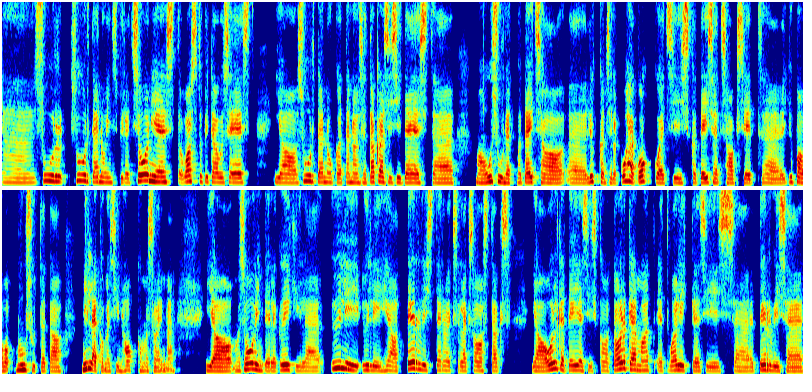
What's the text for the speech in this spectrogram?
äh, suur, suur tänu inspiratsiooni eest, vastupidavuse eest ja suur tänu ka tänase tagasiside eest. Äh, ma usun, et ma täitsa äh, lükkan selle kohe kokku, et siis ka teised saaksid juba nuusutada, millega me siin hakkama saime. ja ma soovin teile kõigile üli-ülihead tervist terveks selleks aastaks ja olge teie siis ka targemad, et valike siis tervise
